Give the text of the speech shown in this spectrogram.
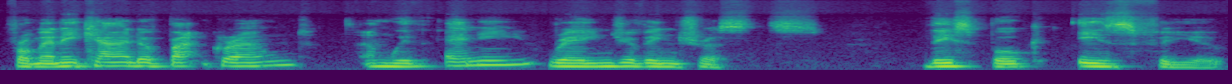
from any kind of background and with any range of interests. This book is for you.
